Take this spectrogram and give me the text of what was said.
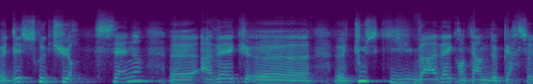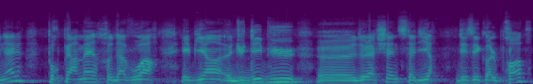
des structures saines avec tout ce qui va avec en termes de personnel pour permettre d'avoir eh bien du début de la chaîne, c'est-à-dire des écoles propres,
